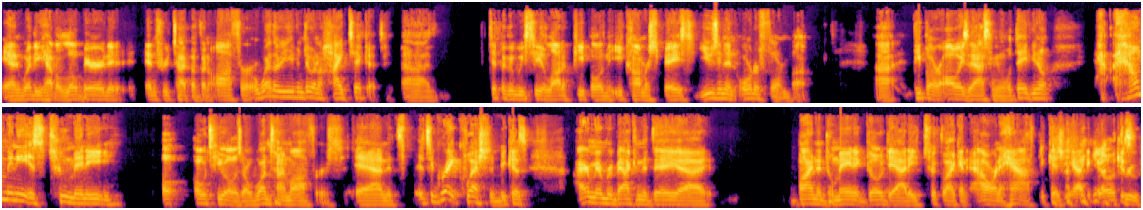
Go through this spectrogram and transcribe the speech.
and whether you have a low barrier to entry type of an offer or whether you're even doing a high ticket. Uh, typically, we see a lot of people in the e commerce space using an order form bump. Uh, people are always asking, well, Dave, you know, h- how many is too many OTOs or one-time offers? And it's it's a great question because I remember back in the day, uh, buying a domain at GoDaddy took like an hour and a half because you had to go yeah, through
